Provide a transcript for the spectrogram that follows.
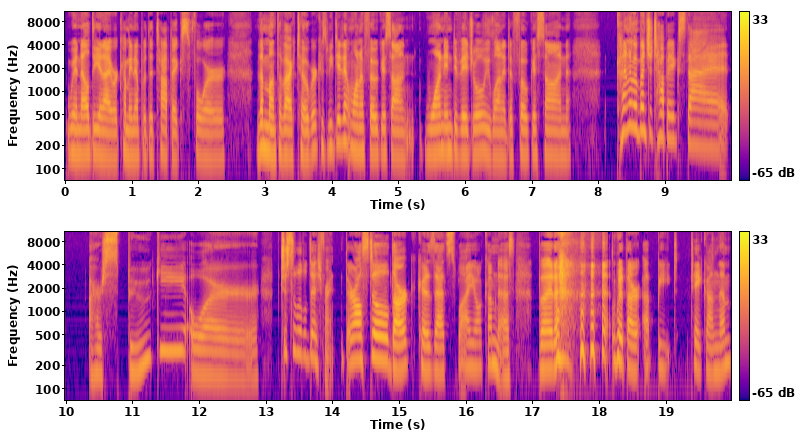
when LD and I were coming up with the topics for the month of October, because we didn't want to focus on one individual, we wanted to focus on kind of a bunch of topics that are spooky or just a little different. They're all still dark because that's why y'all come to us, but with our upbeat take on them.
